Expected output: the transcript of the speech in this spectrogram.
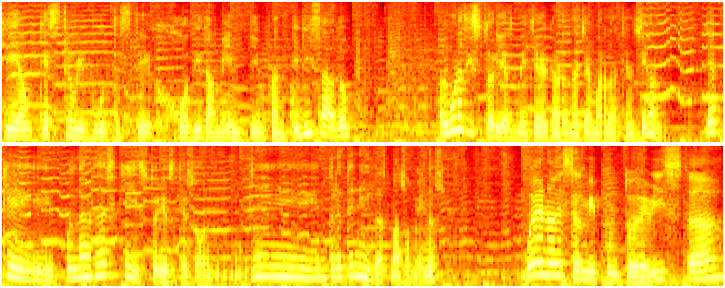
que aunque este reboot esté jodidamente infantilizado, algunas historias me llegaron a llamar la atención, ya que, pues la verdad es que hay historias que son eh, entretenidas más o menos. Bueno, este es mi punto de vista.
